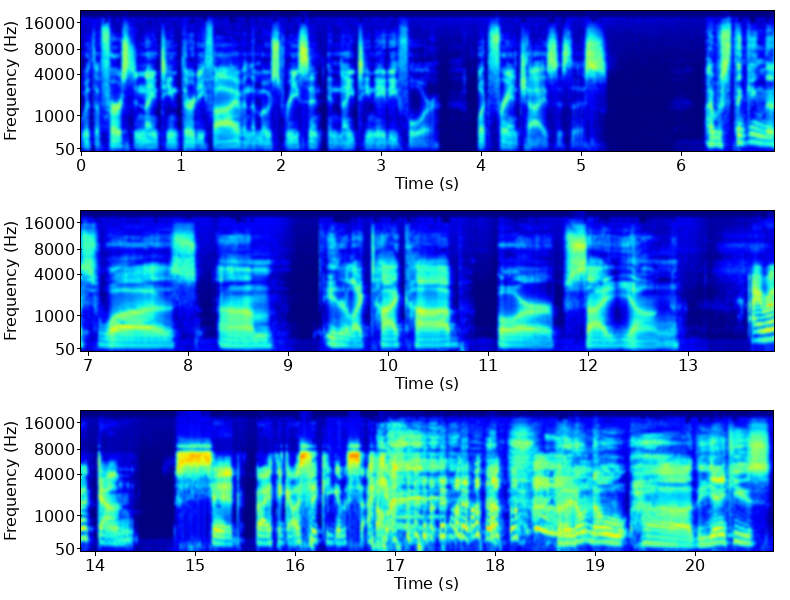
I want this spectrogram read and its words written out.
with the first in 1935 and the most recent in 1984. What franchise is this? I was thinking this was um, either like Ty Cobb or Cy Young. I wrote down Sid, but I think I was thinking of Cy. but I don't know. Uh, the Yankees,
